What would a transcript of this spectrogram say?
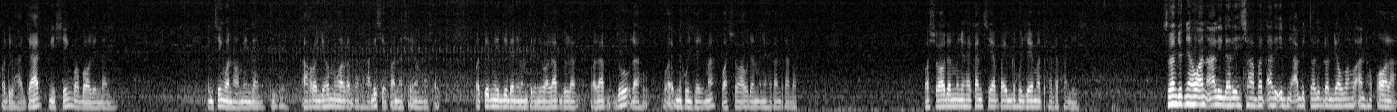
kodil hajat ngising wabolin dan kencing wanhomin dan tidur. Akhrajahu mengeluarkan hadis siapa nasya imam nasai? Wa tirmidhi dan imam tirmidhi walabdu walabdu lahu wa ibnu huzaimah wasuhau dan menyuhaikan terhadap wasuhau dan menyuhaikan siapa ibnu huzaimah terhadap hadis. Selanjutnya Wan Ali dari sahabat Ali ibni Abi Thalib radhiyallahu anhu qala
